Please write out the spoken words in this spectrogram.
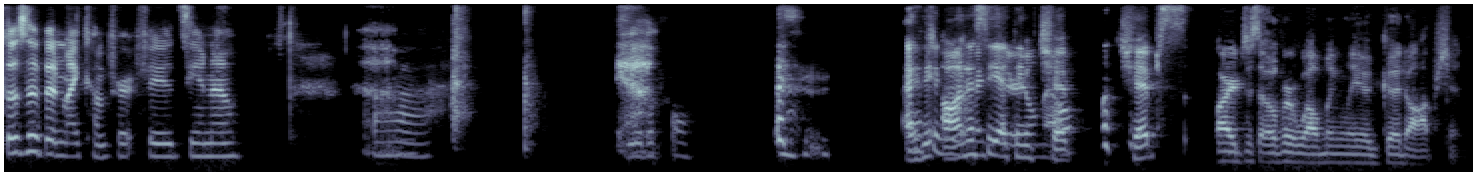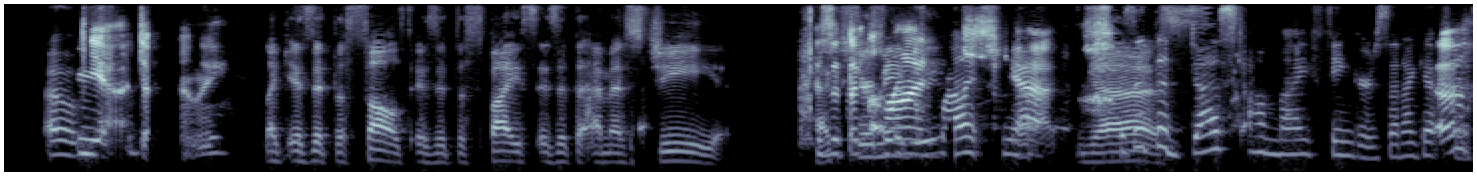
those have been my comfort foods you know um, Ah, yeah beautiful. mhm. I have think go get my honestly, I think chip chips are just overwhelmingly a good option. Oh yeah definitely Like, is it the salt? Is it the spice? Is it the MSG? Is it the crunch? Crunch, yeah. yeah Is it the dust on my fingers that I get for a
